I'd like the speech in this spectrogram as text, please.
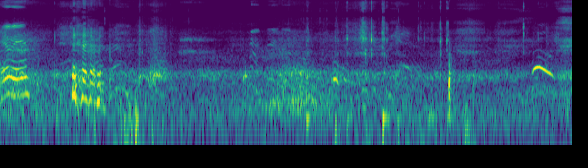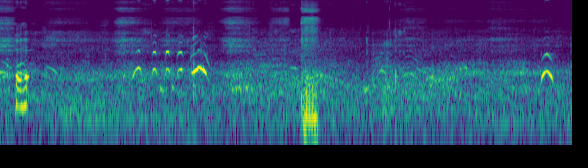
Yeah, man. Woo!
